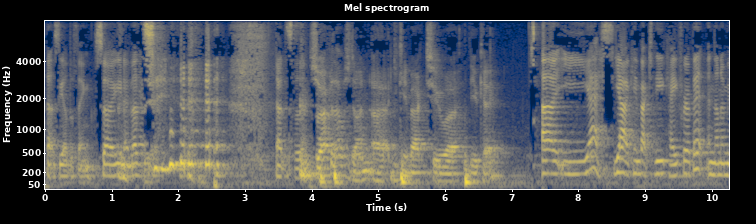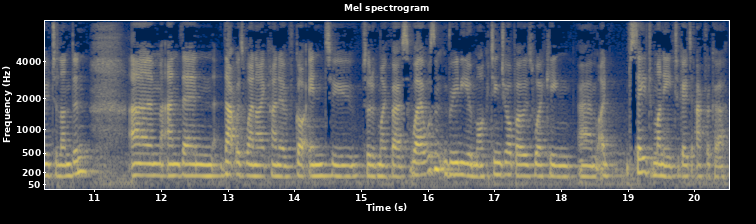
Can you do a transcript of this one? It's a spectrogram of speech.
That's the other thing. So you know that's that's the. So after that was done, uh, you came back to uh, the UK. Uh, yes, yeah, I came back to the UK for a bit, and then I moved to London. Um, and then that was when I kind of got into sort of my first, well, it wasn't really a marketing job. I was working, um, I saved money to go to Africa,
